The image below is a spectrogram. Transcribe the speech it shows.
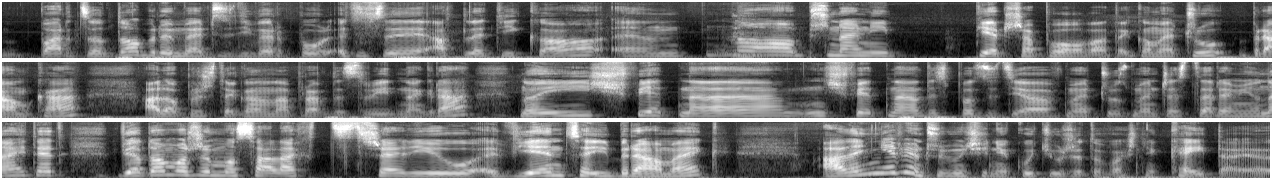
bardzo dobry mecz z Liverpool, z Atletico. em, No, przynajmniej pierwsza połowa tego meczu, bramka, ale oprócz tego naprawdę solidna gra. No i świetna, świetna dyspozycja w meczu z Manchesterem United. Wiadomo, że Mo Salah strzelił więcej bramek, ale nie wiem, czy bym się nie kłócił, że to właśnie Keita e,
